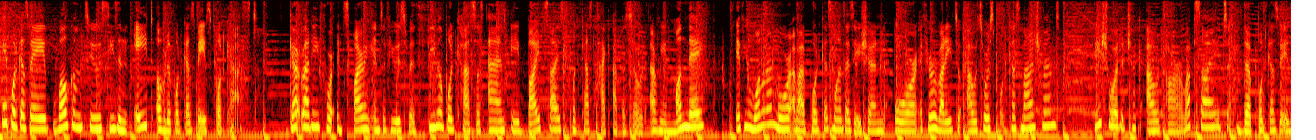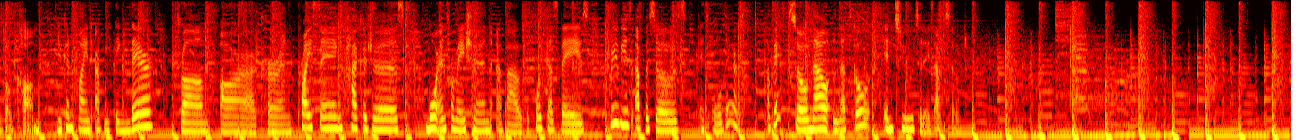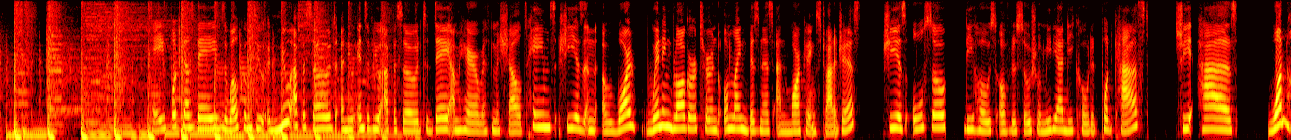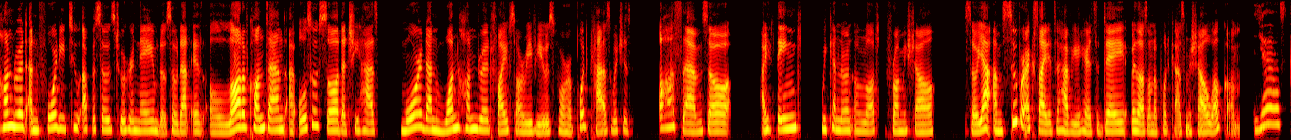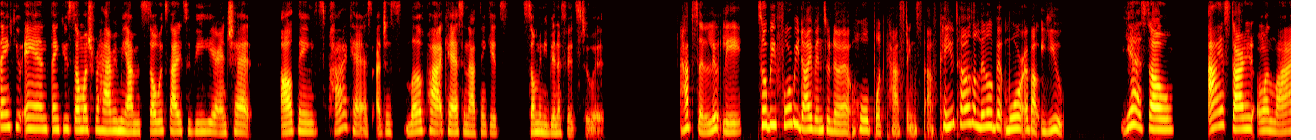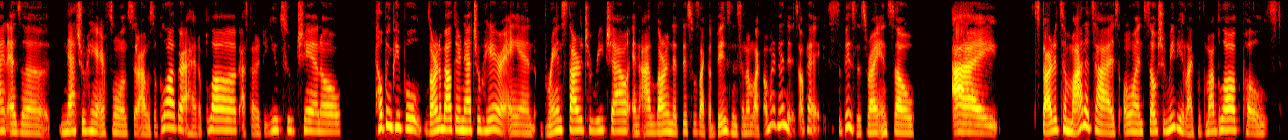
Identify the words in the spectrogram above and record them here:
Hey, Podcast Babe, welcome to season 8 of the Podcast Babes podcast. Get ready for inspiring interviews with female podcasters and a bite sized podcast hack episode every Monday. If you want to learn more about podcast monetization or if you're ready to outsource podcast management, be sure to check out our website, thepodcastbabes.com. You can find everything there from our current pricing, packages, more information about the podcast base, previous episodes. It's all there. Okay, so now let's go into today's episode. Hey, podcast babes, welcome to a new episode, a new interview episode. Today I'm here with Michelle Thames. She is an award winning blogger turned online business and marketing strategist. She is also the host of the Social Media Decoded podcast. She has 142 episodes to her name, so that is a lot of content. I also saw that she has more than 100 five star reviews for her podcast, which is awesome. So I think we can learn a lot from Michelle. So, yeah, I'm super excited to have you here today with us on the podcast. Michelle, welcome. Yes, thank you, Anne. Thank you so much for having me. I'm so excited to be here and chat all things podcast. I just love podcasts, and I think it's so many benefits to it. Absolutely. So, before we dive into the whole podcasting stuff, can you tell us a little bit more about you? Yeah, so I started online as a natural hair influencer. I was a blogger, I had a blog, I started a YouTube channel, helping people learn about their natural hair. And brands started to reach out, and I learned that this was like a business. And I'm like, oh my goodness, okay, it's a business, right? And so I started to monetize on social media, like with my blog post.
